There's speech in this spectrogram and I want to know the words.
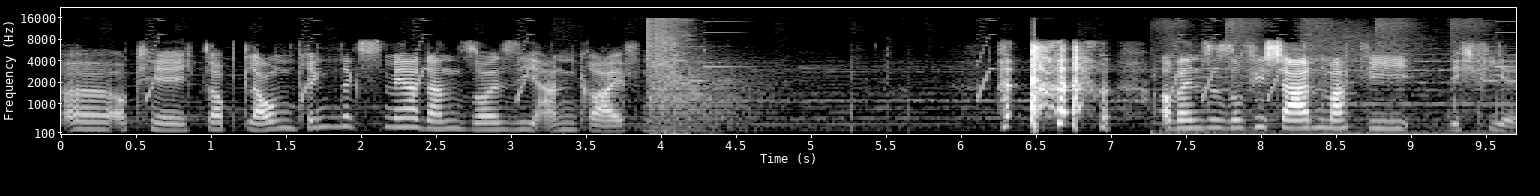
Äh, okay. Ich glaube, Klauen bringt nichts mehr. Dann soll sie angreifen. Auch wenn sie so viel Schaden macht wie nicht viel.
